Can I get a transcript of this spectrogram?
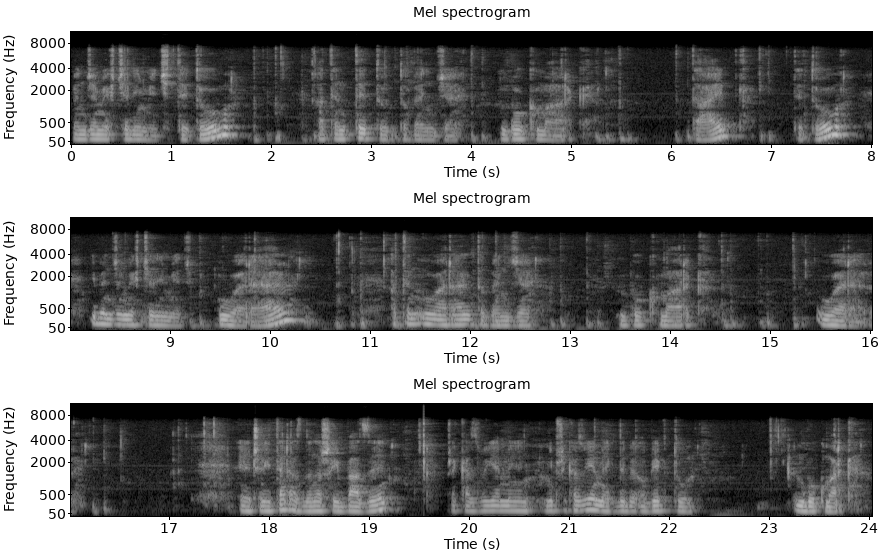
będziemy chcieli mieć tytuł, a ten tytuł to będzie bookmark type, tytuł i będziemy chcieli mieć URL, a ten URL to będzie bookmark URL. Y, Czyli teraz do naszej bazy przekazujemy, nie przekazujemy jak gdyby obiektu bookmark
